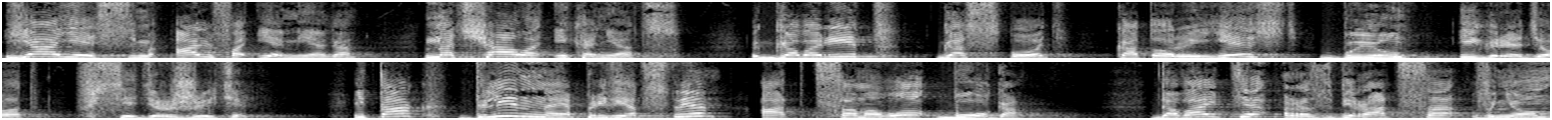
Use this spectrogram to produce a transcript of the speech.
Я есть альфа и омега, начало и конец, говорит Господь, который есть, был и грядет Вседержитель. Итак, длинное приветствие от самого Бога – Давайте разбираться в нем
